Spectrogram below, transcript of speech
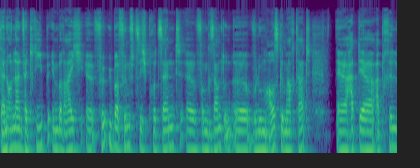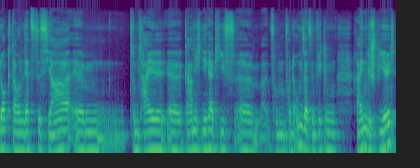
dein Online-Vertrieb im Bereich äh, für über 50 Prozent äh, vom Gesamtvolumen äh, ausgemacht hat, äh, hat der April-Lockdown letztes Jahr ähm, zum Teil äh, gar nicht negativ äh, vom, von der Umsatzentwicklung reingespielt,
